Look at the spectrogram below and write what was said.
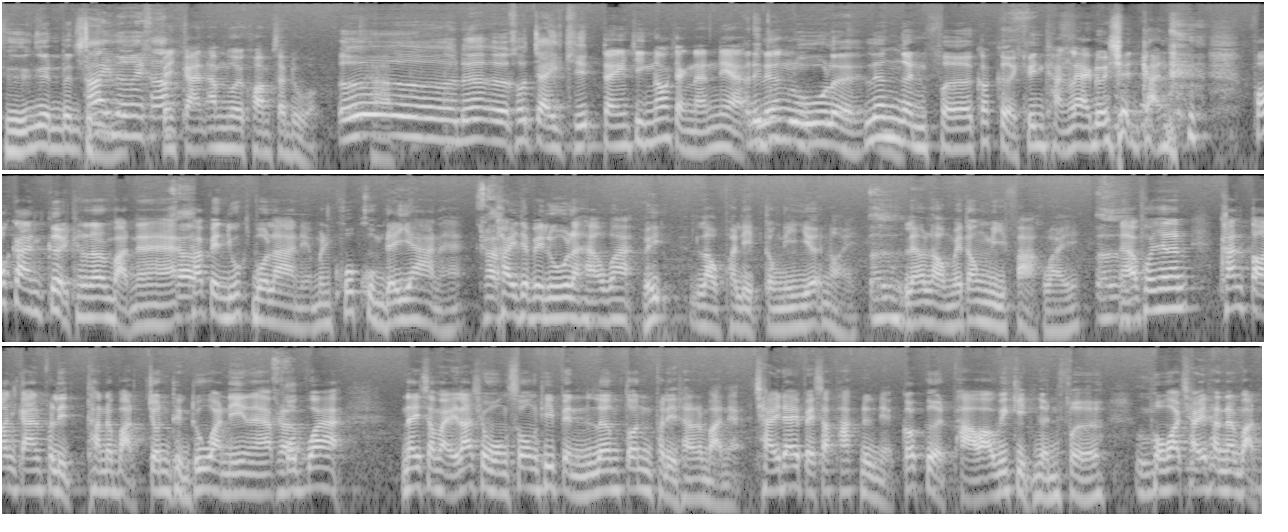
ถือเงินเป็นถุงใช่เลยครับเป็นการอำนวยความสะดวก เออนะเออเข้าใจคิด แต่จริง ๆ นอกจากนั้นเนี่ยอันนี้เพิ่งรู้เลย เรื่องเงินเฟ้อก็เกิดขึ้นครั้งแรกด้วยเช่นกัน เพราะการเกิดธนบัตรนะฮะครับถ้าเป็นยุคโบราณเนี่ยมันควบคุมได้ยากนะฮะครับใครจะไปรู้ล่ะฮะว่าเฮ้ยเราผลิตตรงนี้เยอะหน่อยเออแล้วเราไม่ต้องมีฝากไว้เออนะเพราะฉะนั้นขั้นตอนการผลิตธนบัตรจนถึงทุกวันนี้นะฮะครับพบว่าในสมัยราชวงศ์ซ่งที่เป็นเริ่มต้นผลิตธนบัตรเนี่ยใช้ได้ไปสักพักหนึ่งเนี่ยก็เกิดภาวะวิกฤตเงินเฟ้ออเพราะว่าใช้ธนบัตร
